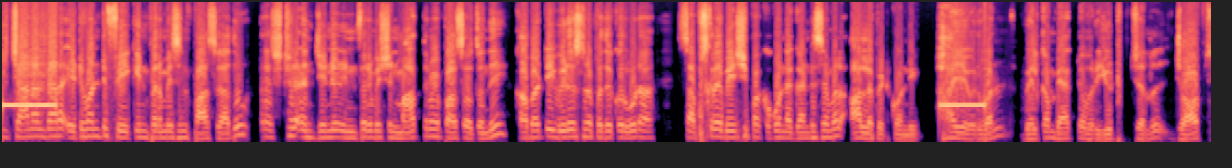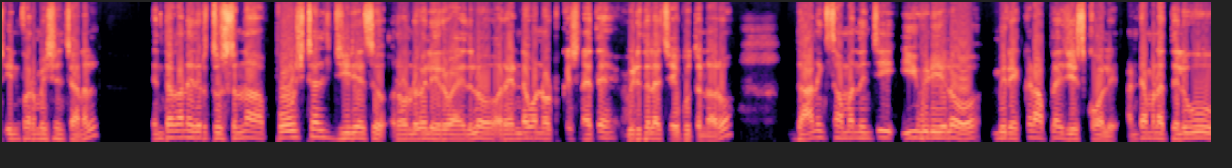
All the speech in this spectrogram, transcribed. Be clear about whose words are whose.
Speaker 1: ఈ ఛానల్ ద్వారా ఎటువంటి ఫేక్ ఇన్ఫర్మేషన్ పాస్ కాదు. ట్రస్ట్ అండ్ జెన్యున్ ఇన్ఫర్మేషన్ మాత్రమే పాస్ అవుతుంది. కాబట్టి వీడియోస్ ప్రతి ఒక్కరు కూడా సబ్స్క్రైబ్ చేసి పక్కకుండా గంట సెమల్ ఆల్లో పెట్టుకోండి. Hi everyone welcome back to our YouTube channel jobs information channel ఎంతగానో ఎదురు చూస్తున్న పోస్టల్ జీడిఎస్ రెండు వేల ఇరవై ఐదులో రెండవ నోటిఫికేషన్ అయితే విడుదల చేయబోతున్నారు. దానికి సంబంధించి ఈ వీడియోలో మీరు ఎక్కడ అప్లై చేసుకోవాలి? అంటే మన తెలుగు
